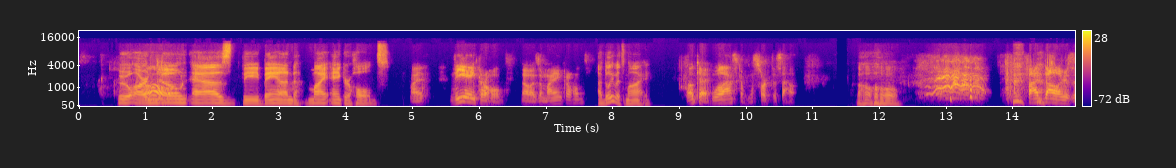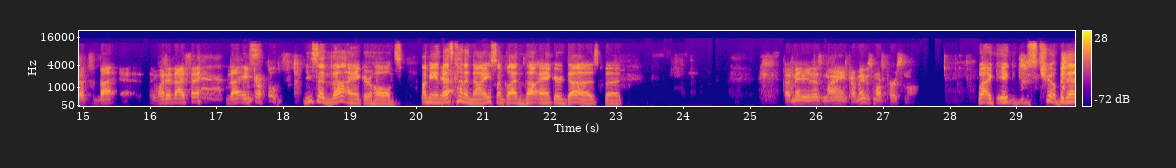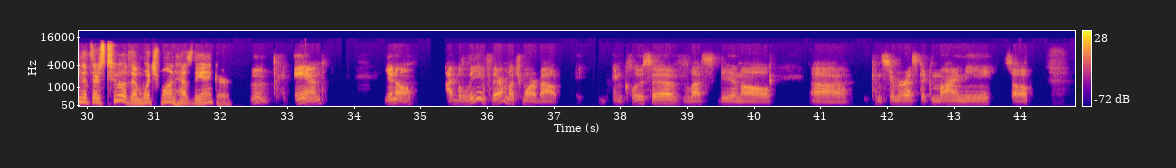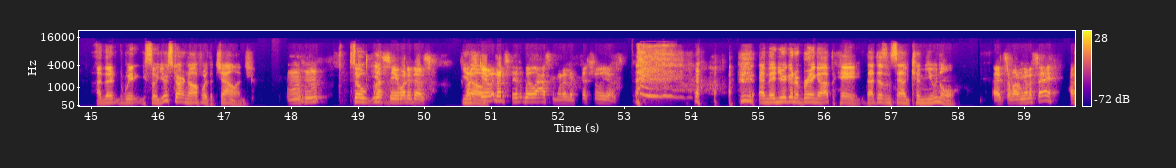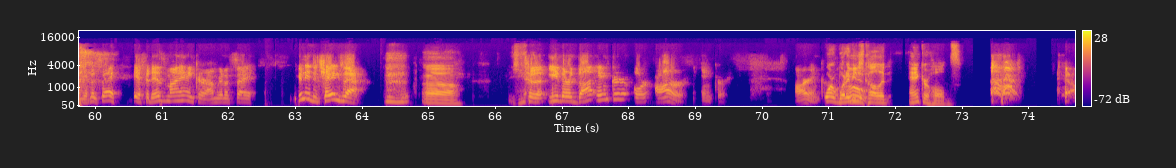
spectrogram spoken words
who are Oh. known as the band My Anchor Holds. My the anchor hold. No, is it my anchor holds? I believe it's my. Okay, we'll ask them. We'll sort this out. Oh, Five dollars. That's the. What did I say? The anchor holds. you said the Anchor Holds. I mean, that's kind of nice. I'm glad the Anchor does, but But maybe it is my anchor. Maybe it's more personal. well, it, it's true. But then, if there's two of them, which one has the anchor? Mm. And, you know, I believe they're much more about inclusive, less being all uh, consumeristic, mimey. So, Uh, there- we, so you're starting off with a challenge. mhm. So let's it- see what it is. you let's know. Let's, we'll ask him what it officially is. and then you're going to bring up, hey, that doesn't sound communal. That's what I'm going to say. I'm going to say, if it is my anchor, I'm going to say, you need to change that Uh, yeah. to either the anchor or our anchor. Our anchor. Or what if you just call it anchor holds?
